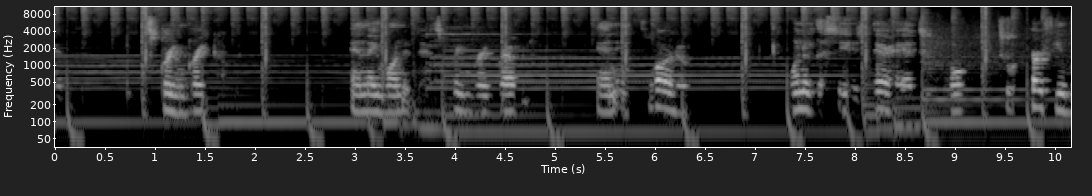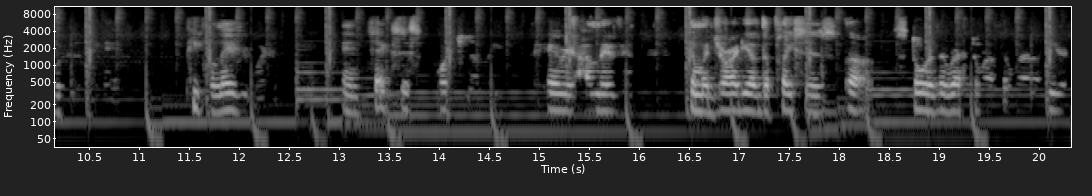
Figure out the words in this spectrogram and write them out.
with spring break coming. And they wanted that spring break revenue. And in Florida, one of the cities there had to go to a curfew because they had people everywhere. In Texas, fortunately, the area I live in, the majority of the places, uh, stores and restaurants around here,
